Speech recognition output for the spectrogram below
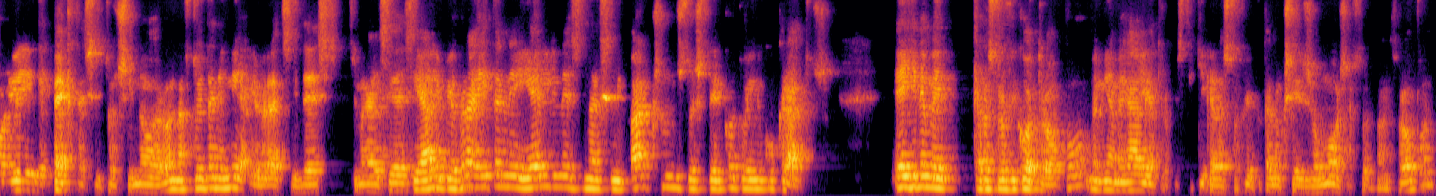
πολύ επέκταση των συνόρων. Αυτό ήταν η μία πλευρά της ιδέας, της μεγάλης ιδέας. Η άλλη πλευρά ήταν οι Έλληνες να συνεπάρξουν στο εσωτερικό του ελληνικού κράτους έγινε με καταστροφικό τρόπο, με μια μεγάλη ανθρωπιστική καταστροφή που ήταν ο ξεριζωμός αυτών των ανθρώπων.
